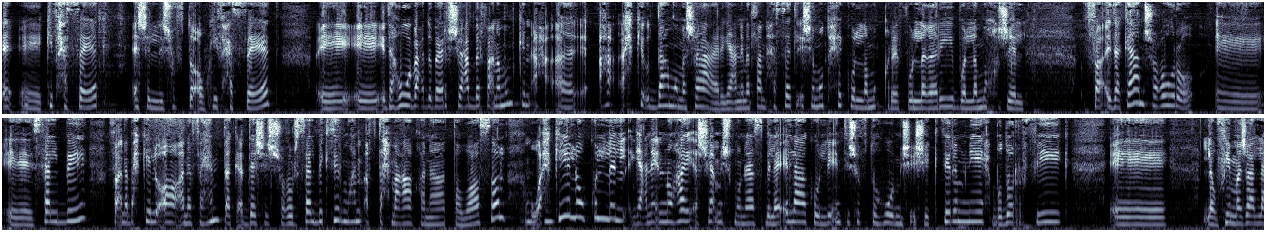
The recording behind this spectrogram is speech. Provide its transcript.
إيه، إيه، كيف حسيت؟ إيش اللي شفته أو كيف حسيت؟ إيه، إيه، إذا هو بعده بيعرفش يعبر فأنا ممكن أحكي قدامه مشاعر يعني مثلا حسيت الإشي مضحك ولا مقرف ولا غريب ولا مخجل. فإذا كان شعوره إيه، إيه، سلبي فأنا بحكي له آه أنا فهمتك قديش الشعور سلبي كثير مهم أفتح معاه قناة تواصل وأحكي له كل يعني إنه هاي أشياء مش مناسبة لإلك واللي أنت شفته هو مش إشي كثير منيح بضر فيك إيه لو في مجال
